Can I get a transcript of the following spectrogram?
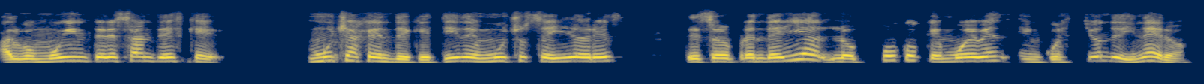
algo muy interesante es que mucha gente que tiene muchos seguidores, te sorprendería lo poco que mueven en cuestión de dinero.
